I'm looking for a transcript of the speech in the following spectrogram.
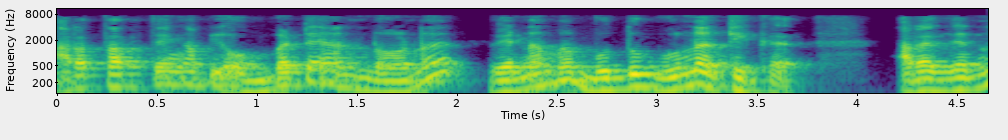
අර තත්වෙන් අපි ඔබට යන්න ඕන වෙනම බුදු ගුණ ටික අරගෙන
